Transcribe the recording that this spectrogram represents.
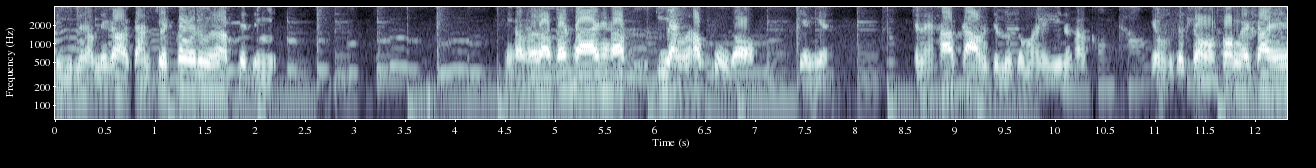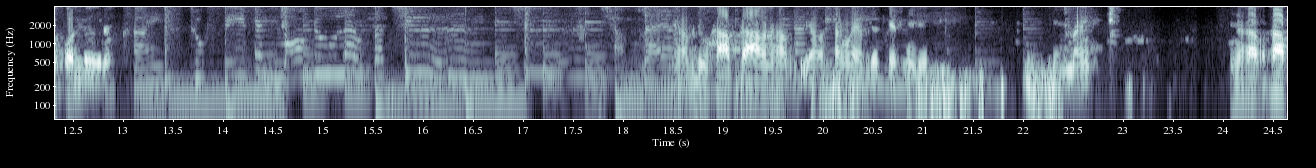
ซีนนะครับนี่ก็การเช็ดก็มาดูนะครับเช็ดอย่างนี้นี่ครับเราก็ใช้นะครับเกียงนะครับขูดออกอย่างเงี้ยเห็นไหมคราบกาวมันจะหลุดออกมาอย่างนี้นะครับ เดี๋ยวผมจะจ่อกล้องใกล้ๆให้คนดูนะ นะครับ ดูคาบกาวนะครับ เดี๋ยวช่างแหลมจะเช็ดให้ดูเห็นไหมเห็นนะครับคาบ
